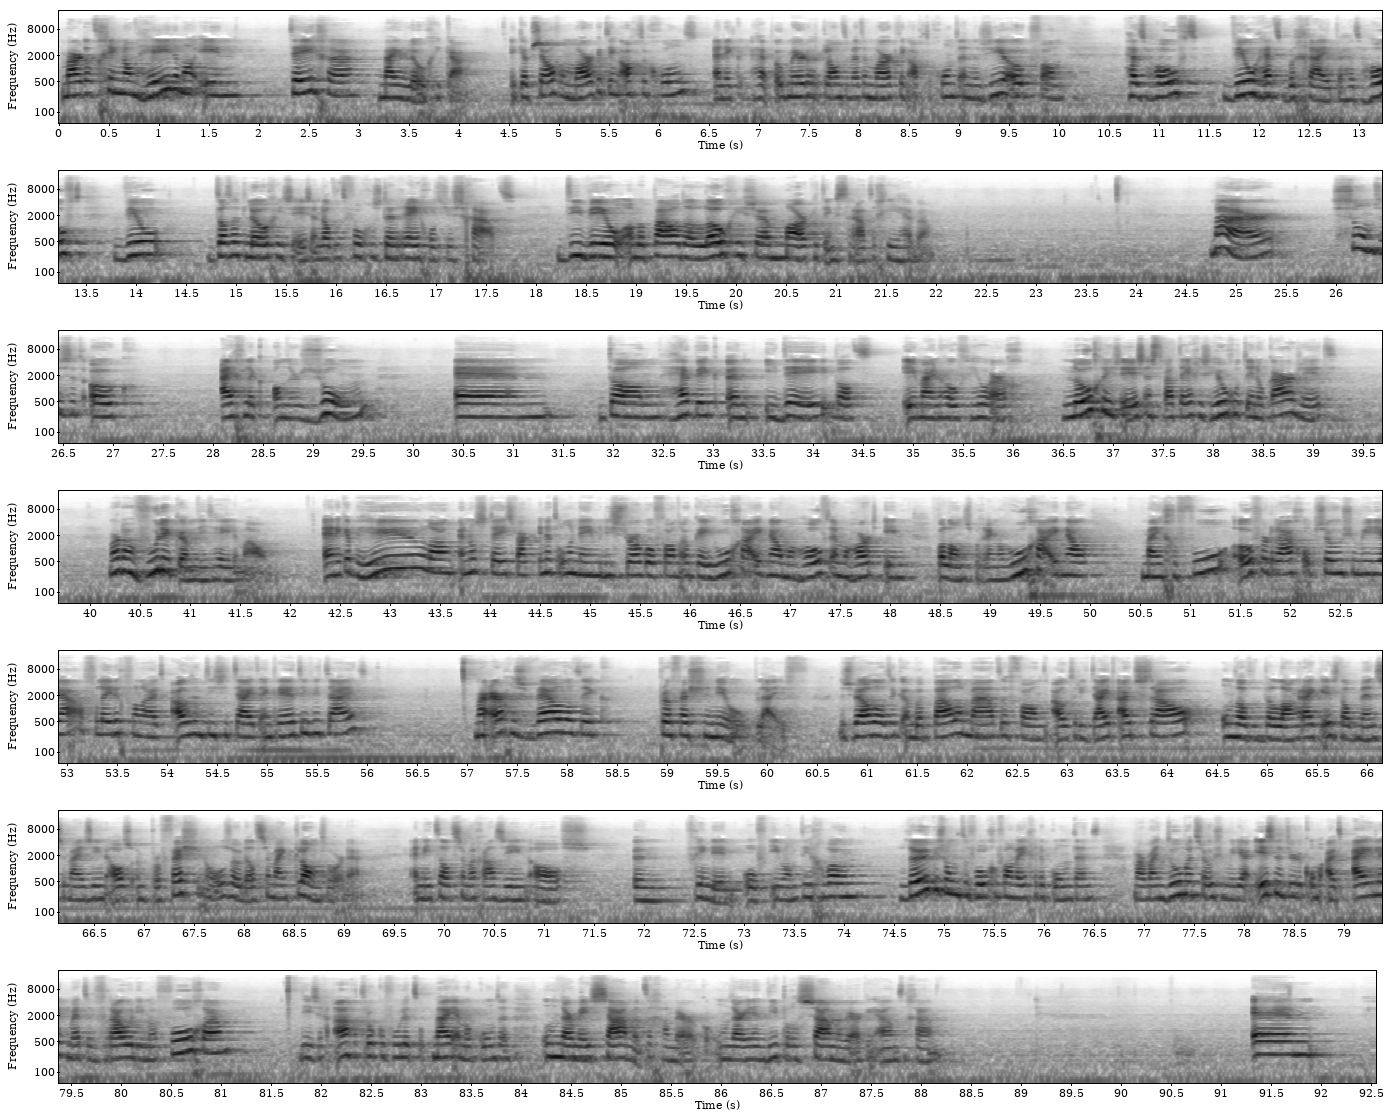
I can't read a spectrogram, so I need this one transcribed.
maar dat ging dan helemaal in tegen mijn logica. Ik heb zelf een marketingachtergrond en ik heb ook meerdere klanten met een marketingachtergrond. En dan zie je ook van het hoofd wil het begrijpen. Het hoofd wil dat het logisch is en dat het volgens de regeltjes gaat. Die wil een bepaalde logische marketingstrategie hebben. Maar soms is het ook eigenlijk andersom. En dan heb ik een idee wat in mijn hoofd heel erg logisch is en strategisch heel goed in elkaar zit. Maar dan voel ik hem niet helemaal. En ik heb heel lang en nog steeds vaak in het ondernemen die struggle van: oké, hoe ga ik nou mijn hoofd en mijn hart in balans brengen? Hoe ga ik nou mijn gevoel overdragen op social media? Volledig vanuit authenticiteit en creativiteit. Maar ergens wel dat ik professioneel blijf. Dus wel dat ik een bepaalde mate van autoriteit uitstraal, omdat het belangrijk is dat mensen mij zien als een professional, zodat ze mijn klant worden. En niet dat ze me gaan zien als een vriendin of iemand die gewoon leuk is om te volgen vanwege de content. Maar mijn doel met social media is natuurlijk om uiteindelijk met de vrouwen die me volgen, die zich aangetrokken voelen tot mij en mijn content, om daarmee samen te gaan werken. Om daar in een diepere samenwerking aan te gaan. En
